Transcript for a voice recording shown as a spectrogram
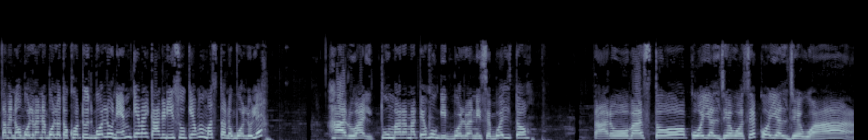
તમે નો બોલવાના બોલો તો ખોટું જ બોલું ને. એમ કેવાય કાગડી શું કેવું? મસ્તનું બોલું લે. હારું, હાલ, તું મારા માટે શું ગીત બોલવાની છે? બોલ તો. તારો અવાજ તો કોયલ જેવો છે, કોયલ જેવો આ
